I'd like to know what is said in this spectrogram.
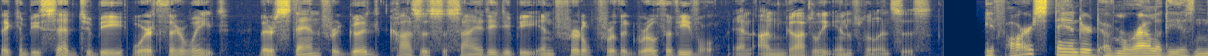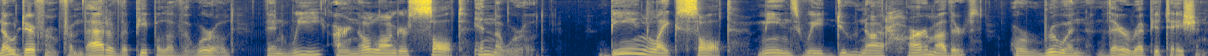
They can be said to be worth their weight. Their stand for good causes society to be infertile for the growth of evil and ungodly influences. If our standard of morality is no different from that of the people of the world, then we are no longer salt in the world. Being like salt means we do not harm others or ruin their reputation.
